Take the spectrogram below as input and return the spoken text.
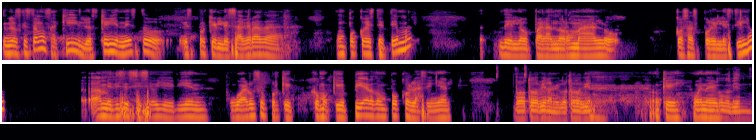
los que estamos aquí, los que oyen esto, es porque les agrada un poco este tema de lo paranormal o cosas por el estilo. Ah, me dice si se oye bien Guaruso porque como que pierdo un poco la señal. Todo bien, amigo, todo bien. Ok, bueno. Todo bien.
